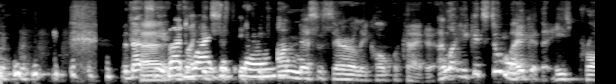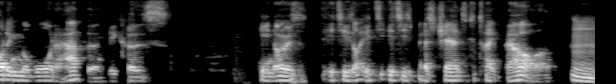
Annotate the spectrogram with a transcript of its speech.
Oh but that's Uh, it. It's, like, it's just it's unnecessarily complicated, and like you could still make it that he's prodding the war to happen because he knows it's his it's, it's his best chance to take power. Hmm.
